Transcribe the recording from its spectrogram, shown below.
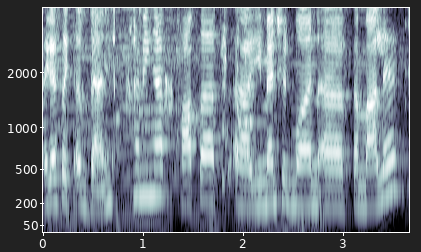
I guess, like events coming up, pop ups. Uh, you mentioned one of tamales.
